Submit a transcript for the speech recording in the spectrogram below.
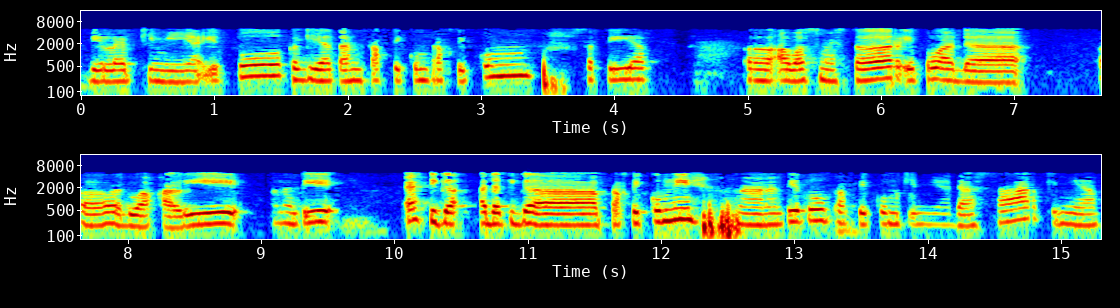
Di lab kimia itu kegiatan praktikum-praktikum setiap awal semester itu ada eh, dua kali. Nanti eh tiga ada tiga praktikum nih. Nah nanti itu praktikum kimia dasar, kimia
